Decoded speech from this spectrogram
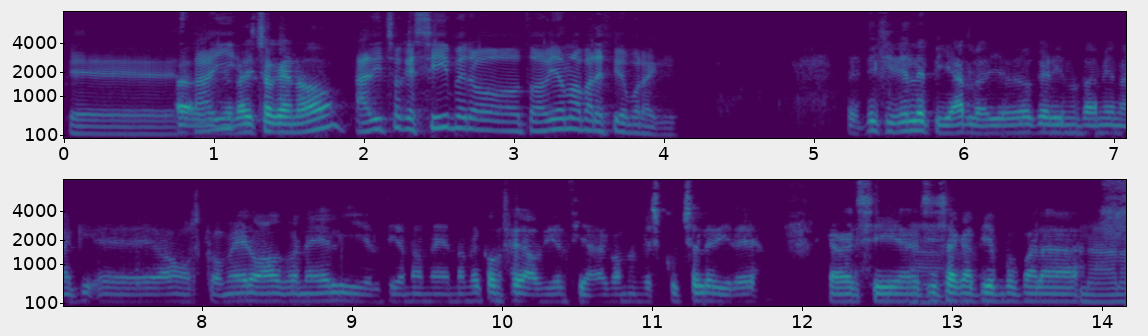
Que está ahí. ¿Ha dicho que no? Ha dicho que sí, pero todavía no ha aparecido por aquí es difícil de pillarlo. Yo veo queriendo también aquí, eh, vamos, comer o algo con él y el tío no me, no me concede audiencia. Cuando me escuche le diré que a ver si, a ver si saca tiempo para. No, no,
